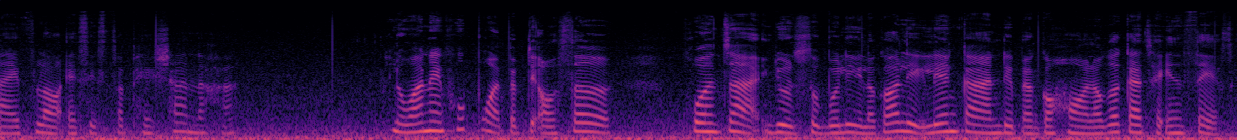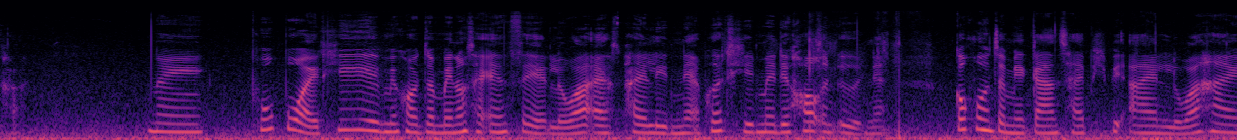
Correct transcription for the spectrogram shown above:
lifelong assist patient นะคะ หรือว่าในผู้ป่วยแบบ the ulcer ควรจะหยุดสูบบุหรี่แล้วก็หลีกเลี่ยงการดื่มแอลกอฮอล์แล้วก็การใช้ NSAIDs ค่ะ ใน ผู้ป่วยที่มีความจำเป็นต้องใช้ NSAID หรือว่า aspirin เนี่ยเพื่อ treat medical อื่นๆเนี่ยก็ควรจะมีการใช้ PPI หรือว่า high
